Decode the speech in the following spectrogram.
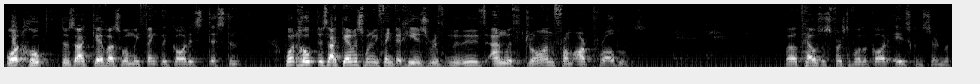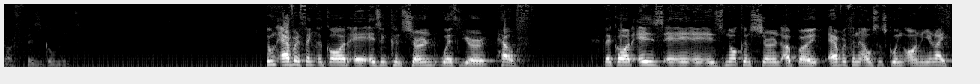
What hope does that give us when we think that God is distant what hope does that give us when we think that He is removed and withdrawn from our problems? Well, it tells us, first of all, that God is concerned with our physical needs. Don't ever think that God eh, isn't concerned with your health. That God is, eh, eh, is not concerned about everything else that's going on in your life.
